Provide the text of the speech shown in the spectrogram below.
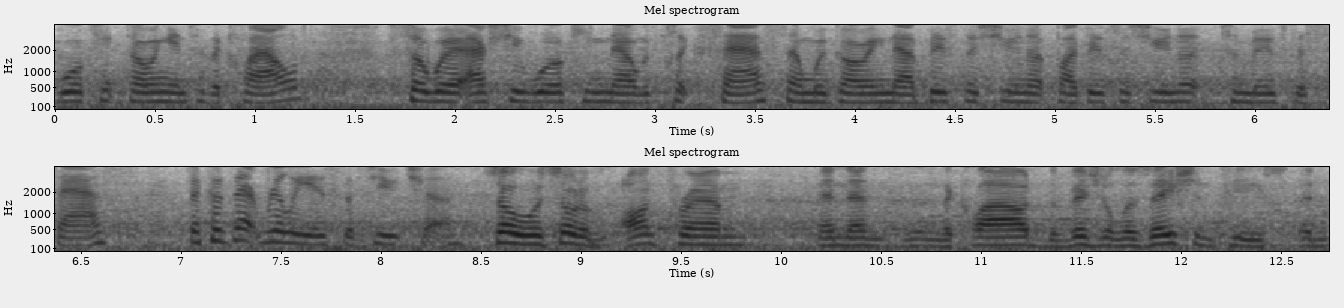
working, going into the cloud. So we're actually working now with Qlik SaaS and we're going now business unit by business unit to move to SaaS because that really is the future. So it was sort of on-prem and then in the cloud, the visualization piece, and,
